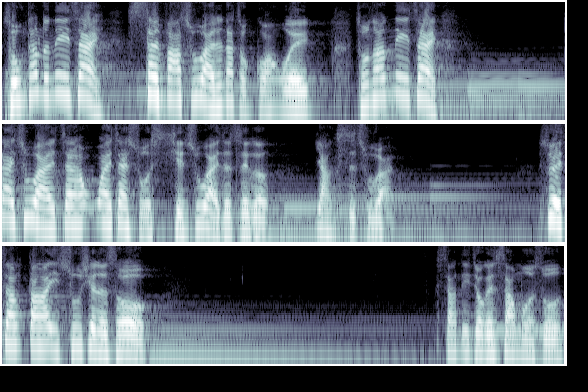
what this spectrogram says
从他的内在散发出来的那种光辉，从他内在带出来，在他外在所显出来的这个样式出来。所以当当他一出现的时候，上帝就跟撒母说：“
